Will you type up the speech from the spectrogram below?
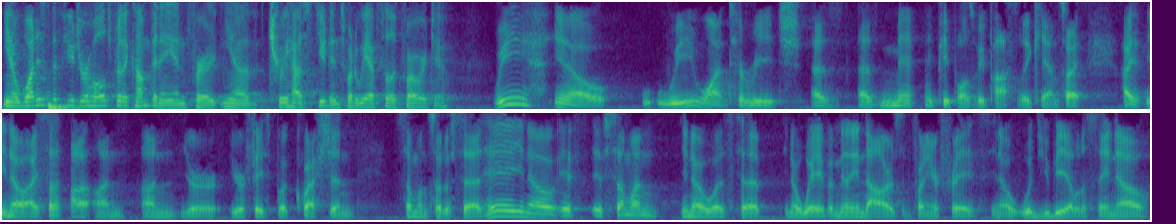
you know, what does the future hold for the company and for you know Treehouse students? What do we have to look forward to? We, you know, we want to reach as as many people as we possibly can. So I, I, you know, I saw on on your your Facebook question, someone sort of said, "Hey, you know, if if someone you know was to you know wave a million dollars in front of your face, you know, would you be able to say no?"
